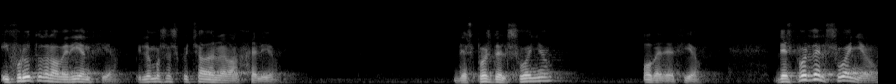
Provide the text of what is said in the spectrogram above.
Y fruto de la obediencia, y lo hemos escuchado en el Evangelio. Después del sueño, obedeció. Después del sueño,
